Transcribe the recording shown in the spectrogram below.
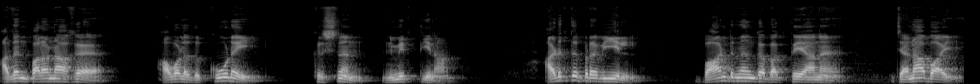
அதன் பலனாக அவளது கூனை கிருஷ்ணன் நிமிர்த்தினான். அடுத்த பிறவியில் பாண்டுரங்க பக்தையான ஜனாபாய்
